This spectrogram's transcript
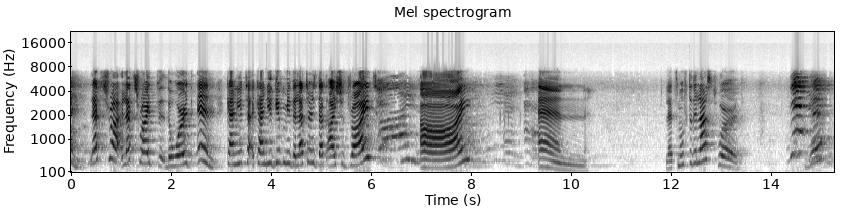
in. Let's try. Let's write the, the word in. Can you can you give me the letters that I should write? I N. Let's move to the last word. Dip.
